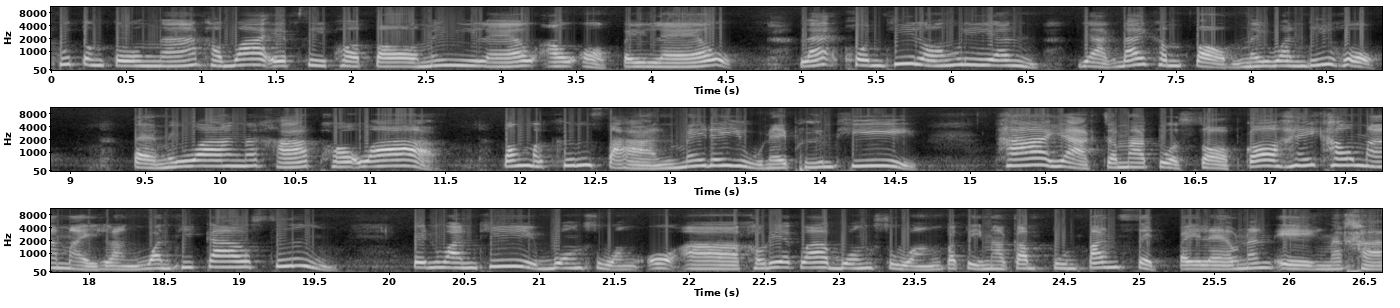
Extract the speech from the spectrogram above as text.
พูดตรงๆนะคำว่า FC พอตอไม่มีแล้วเอาออกไปแล้ว และคนที่ร้องเรียนอยากได้คำตอบในวันที่ 6 แต่ไม่ว่างนะคะ เพราะว่า ต้องมาขึ้นศาลไม่ได้อยู่ในพื้นที่ ถ้าอยากจะมาตรวจสอบก็ให้เข้ามาใหม่หลังวันที่ 9 ซึ่งเป็นวันที่บวงสรวงโออาเขาเรียกว่าบวงสรวงประติมากรรมปูนปั้นเสร็จไปแล้วนั่นเองนะคะ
